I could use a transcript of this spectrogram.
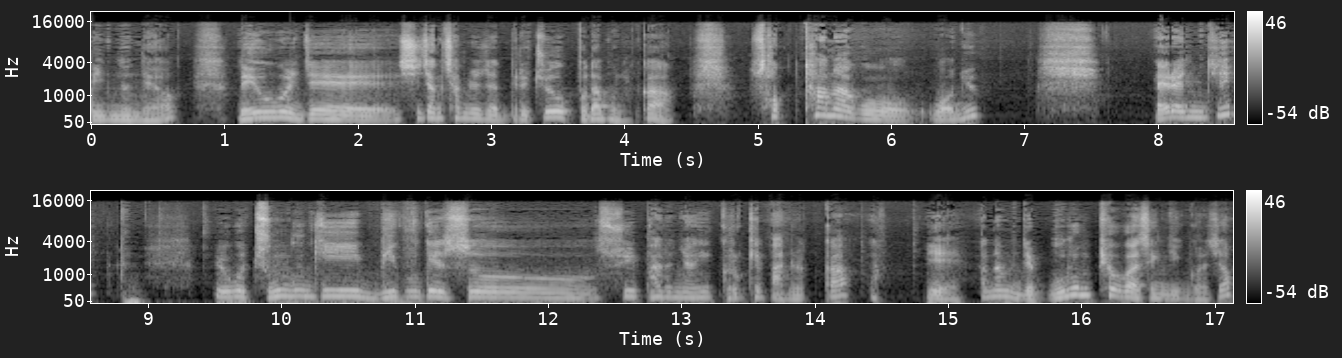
있는데요. 내용을 이제 시장 참여자들이 쭉 보다 보니까 석탄하고 원유? LNG? 요거 중국이 미국에서 수입하는 양이 그렇게 많을까? 예, 하나는 이제 물음표가 생긴 거죠.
